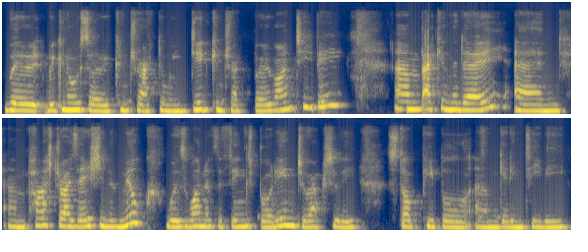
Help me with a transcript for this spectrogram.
where we can also contract, and we did contract bovine TB um, back in the day, and um, pasteurization of milk was one of the things brought in to actually stop people um, getting TB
